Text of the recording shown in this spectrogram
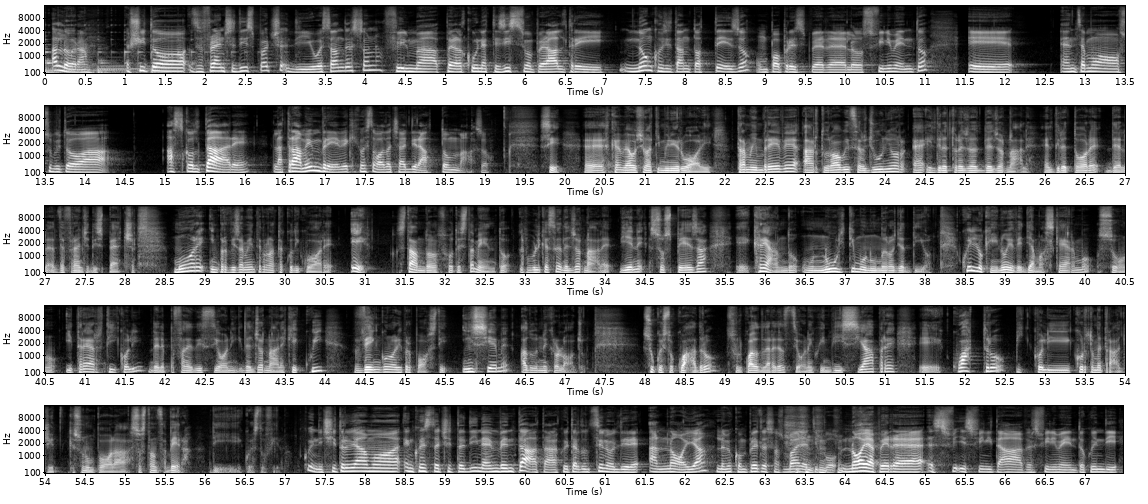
Allora, è uscito The French Dispatch di Wes Anderson, film per alcuni attesissimo, per altri non così tanto atteso, un po' presi per lo sfinimento e iniziamo subito a ascoltare la trama in breve che questa volta ce la dirà Tommaso. Sì, eh, cambiamoci un attimino i ruoli. Trama in breve, Arthur Howitzer Jr. è il direttore del giornale, è il direttore del The French Dispatch. Muore improvvisamente per un attacco di cuore e, stando al suo testamento, la pubblicazione del giornale viene sospesa eh, creando un ultimo numero di addio. Quello che noi vediamo a schermo sono i tre articoli delle passate edizioni del giornale che qui vengono riproposti insieme ad un necrologio su questo quadro, sul quadro della redazione, quindi si apre eh, quattro piccoli cortometraggi che sono un po' la sostanza vera di questo film. Quindi ci troviamo in questa cittadina inventata, cui traduzione vuol dire annoia, il nome completo se non sbaglio è tipo noia per eh, sf- sfinità, per sfinimento, quindi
